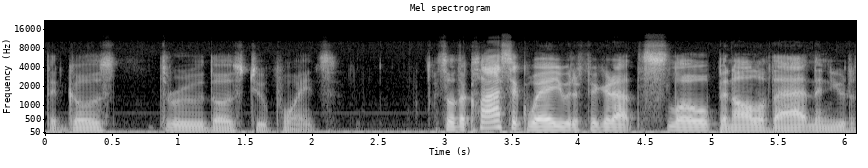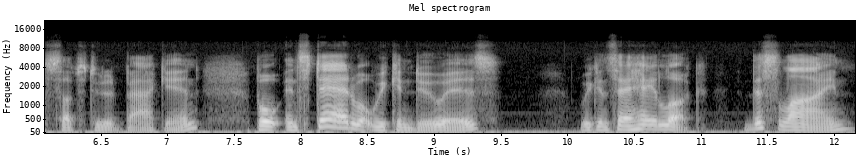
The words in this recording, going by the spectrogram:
That goes through those two points. So the classic way, you would have figured out the slope and all of that, and then you would have substituted back in. But instead, what we can do is we can say, hey, look, this line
